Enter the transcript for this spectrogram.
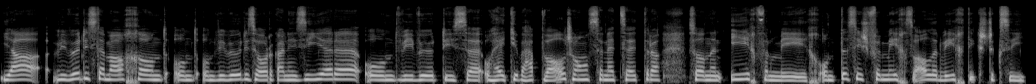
ja, wie würde ich es denn machen und, und, und wie würde ich es organisieren und wie würde ich es, äh, und hätte ich überhaupt Wahlchancen etc., sondern ich für mich. Und das ist für mich das Allerwichtigste gewesen.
